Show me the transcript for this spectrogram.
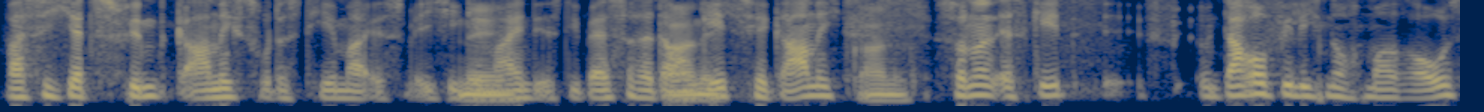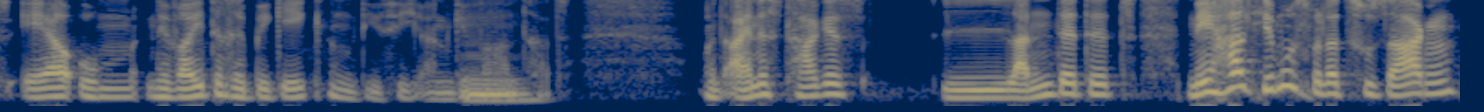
was ich jetzt finde, gar nicht so das Thema ist, welche nee, Gemeinde ist die bessere. Darum geht es hier gar nicht, gar nicht, Sondern es geht, und darauf will ich noch mal raus, eher um eine weitere Begegnung, die sich angebahnt mhm. hat. Und eines Tages landete, nee, halt, hier muss man dazu sagen,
